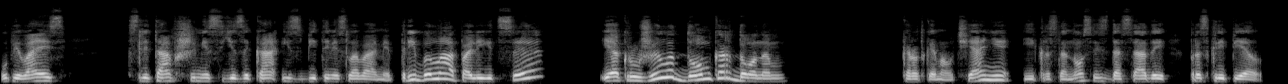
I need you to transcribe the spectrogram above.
упиваясь слетавшими с языка избитыми словами. «Прибыла полиция и окружила дом кордоном». Короткое молчание, и красноносый с досадой проскрипел.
